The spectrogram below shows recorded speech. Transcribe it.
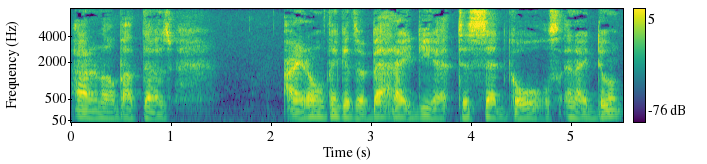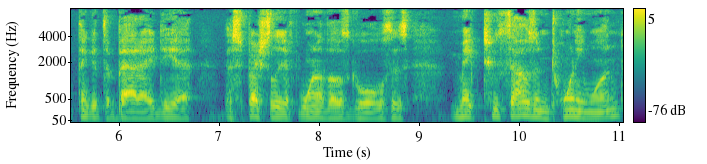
I don't know about those. I don't think it's a bad idea to set goals, and I don't think it's a bad idea, especially if one of those goals is make 2021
